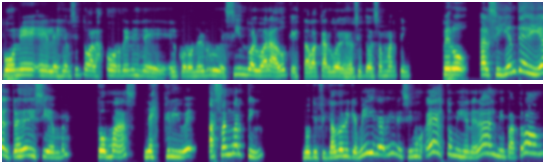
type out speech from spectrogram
pone el ejército a las órdenes del coronel Rudecindo Alvarado, que estaba a cargo del ejército de San Martín, pero al siguiente día, el 3 de diciembre, Tomás le escribe a San Martín notificándole que mira, mira, hicimos esto, mi general, mi patrón.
